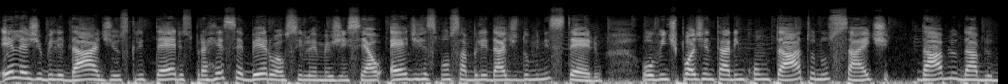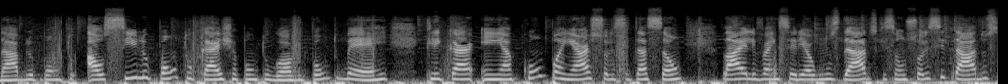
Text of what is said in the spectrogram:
elegibilidade e os critérios para receber o auxílio emergencial é de responsabilidade do Ministério. O ouvinte pode entrar em contato no site www.auxilio.caixa.gov.br, clicar em acompanhar solicitação. Lá ele vai inserir alguns dados que são solicitados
